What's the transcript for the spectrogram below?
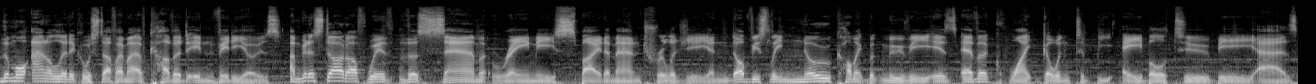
the more analytical stuff I might have covered in videos. I'm going to start off with the Sam Raimi Spider-Man trilogy, and obviously no comic book movie is ever quite going to be able to be as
